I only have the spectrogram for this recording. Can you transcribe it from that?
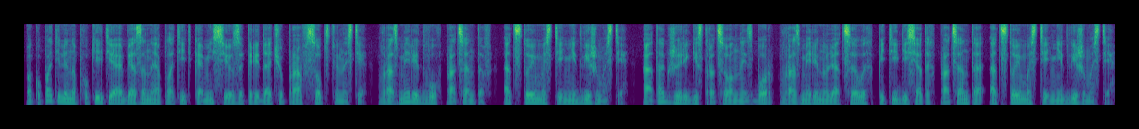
покупатели на Пхукете обязаны оплатить комиссию за передачу прав собственности в размере 2% от стоимости недвижимости, а также регистрационный сбор в размере 0,5% от стоимости недвижимости.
